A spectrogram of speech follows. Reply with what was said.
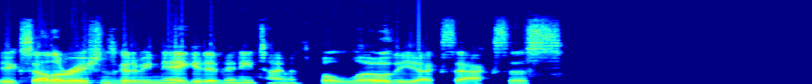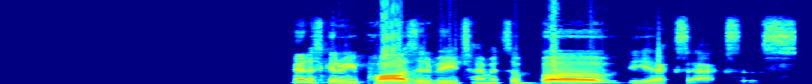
the acceleration is going to be negative anytime it's below the x-axis. And it's going to be positive anytime it's above the x-axis.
